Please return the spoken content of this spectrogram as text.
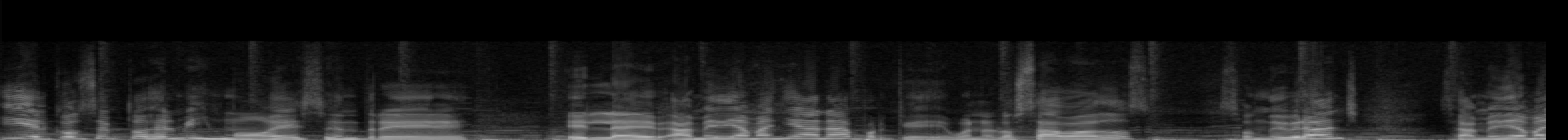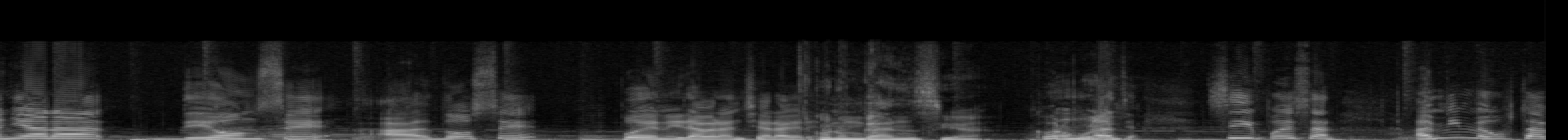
Y el concepto es el mismo. Es entre el, a media mañana, porque bueno, los sábados son de brunch. O sea, a media mañana, de 11 a 12, pueden ir a branchear a Greta. Con un gancia. Con un Puede- gancia. Sí, puede ser. A mí me gusta,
